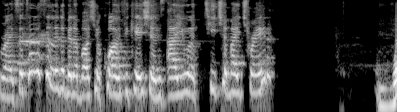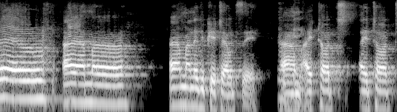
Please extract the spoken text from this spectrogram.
Right. So tell us a little bit about your qualifications. Are you a teacher by trade? Well, I am a I am an educator, I would say. Okay. Um, I taught I taught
